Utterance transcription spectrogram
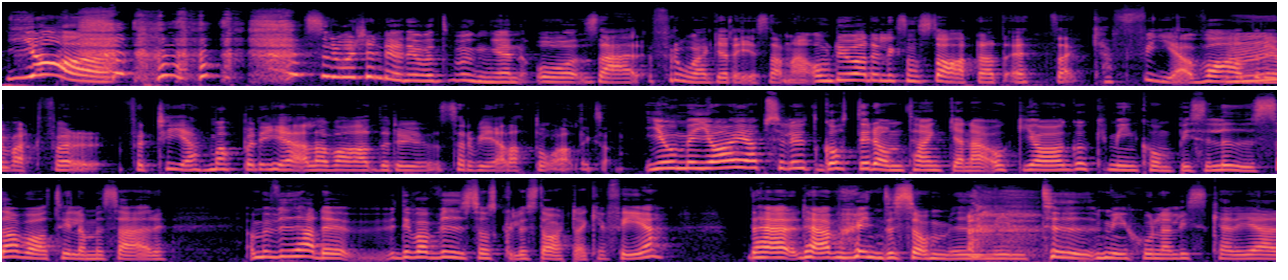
Ja! så då kände jag att jag var tvungen att så här, fråga dig Sanna, om du hade liksom startat ett så här, café, vad hade mm. det varit för, för tema på det eller vad hade du serverat då? Liksom? Jo men jag har ju absolut gått i de tankarna och jag och min kompis Lisa var till och med så här, ja men vi hade, det var vi som skulle starta café. Det här, det här var inte som i min, tid, min journalistkarriär.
